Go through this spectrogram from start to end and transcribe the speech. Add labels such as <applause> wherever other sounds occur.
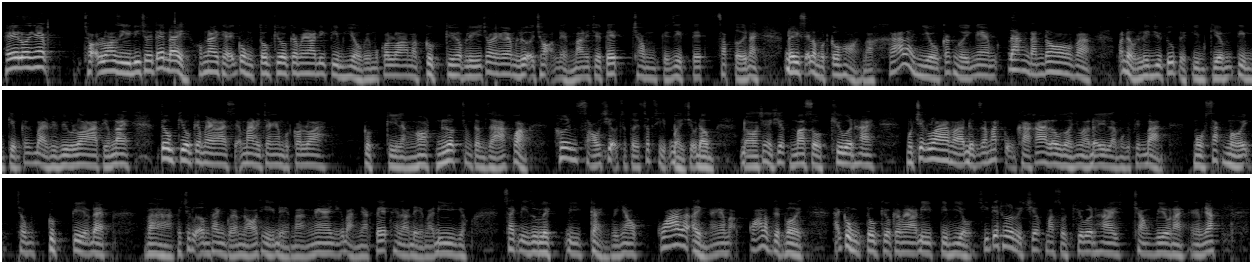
Hello anh em, chọn loa gì đi chơi Tết đây? Hôm nay thì hãy cùng Tokyo Camera đi tìm hiểu về một con loa mà cực kỳ hợp lý cho anh em lựa chọn để mang đi chơi Tết trong cái dịp Tết sắp tới này. Đây sẽ là một câu hỏi mà khá là nhiều các người anh em đang đắn đo và bắt đầu lên YouTube để tìm kiếm tìm kiếm các bài review loa thì hôm nay Tokyo Camera sẽ mang đến cho anh em một con loa cực kỳ là ngọt nước trong tầm giá khoảng hơn 6 triệu cho tới sấp xỉ 7 triệu đồng. Đó chính là chiếc Marshall Cuban 2 một chiếc loa mà được ra mắt cũng khá khá là lâu rồi, nhưng mà đây là một cái phiên bản màu sắc mới, trông cực kỳ là đẹp. Và cái chất lượng âm thanh của em nó thì để mà nghe những cái bản nhạc Tết hay là để mà đi, kiểu, sách đi du lịch, đi cảnh với nhau, quá là ảnh anh em ạ, quá là tuyệt vời. Hãy cùng Tokyo Camera đi tìm hiểu chi tiết hơn về chiếc Marshall Cuban 2 trong video này, anh em nhé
